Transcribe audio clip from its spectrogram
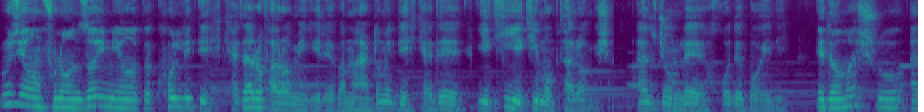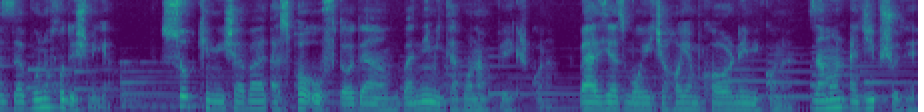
روزی آنفولانزایی میاد و کل دهکده رو فرا می‌گیره و مردم دهکده یکی یکی مبتلا میشن. از جمله خود بایلی. ادامش رو از زبون خودش میگم. صبح که می‌شود از پا افتادم و نمی‌توانم فکر کنم. بعضی از مایچه هایم کار نمی کنند. زمان عجیب شده.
